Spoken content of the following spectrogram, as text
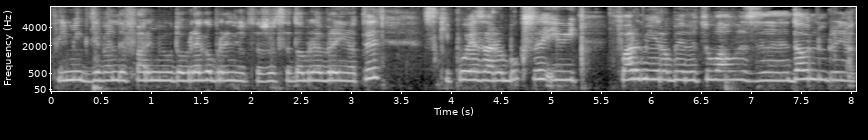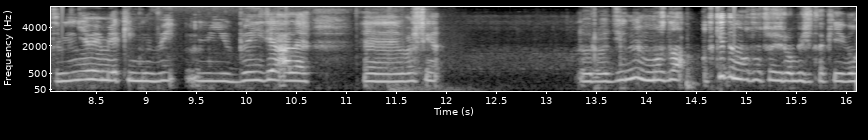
filmik, gdzie będę farmił dobrego Brainota, rzucę dobre Brainoty, skipuję za Robuxy i farmię i robię rytuały z dobrym Brainotem. Nie wiem jaki mi, mi wyjdzie, ale e, właśnie do rodziny można, od kiedy można coś robić takiego?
